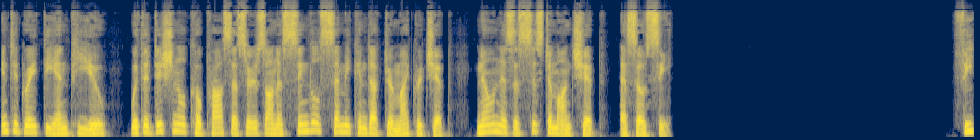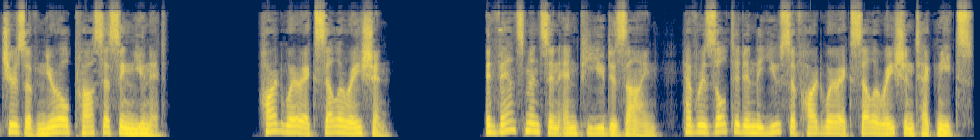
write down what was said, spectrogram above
integrate the NPU with additional coprocessors on a single semiconductor microchip, known as a system-on-chip, SoC. Features of Neural Processing Unit Hardware acceleration. Advancements in NPU design have resulted in the use of hardware acceleration techniques,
